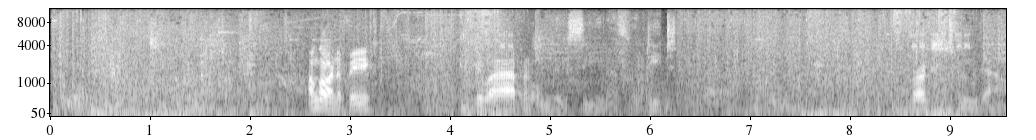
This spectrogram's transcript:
A. I'm going to B. See what happens. Only seen Aphrodite do Brooks. better. Two down.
